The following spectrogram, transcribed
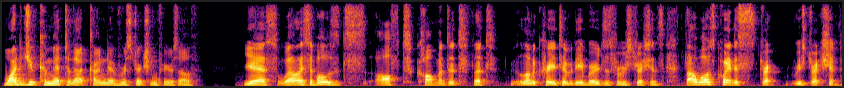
Why did you commit to that kind of restriction for yourself? Yes, well, I suppose it's oft commented that a lot of creativity emerges from restrictions. That was quite a strict restriction,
